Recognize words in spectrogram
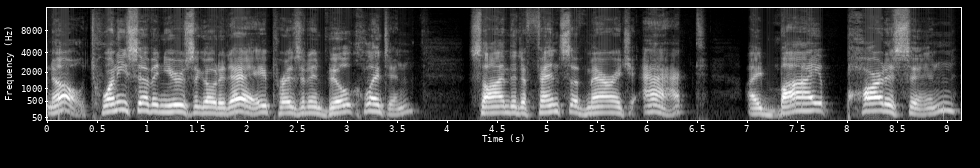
know. 27 years ago today, President Bill Clinton signed the Defense of Marriage Act, a bipartisan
